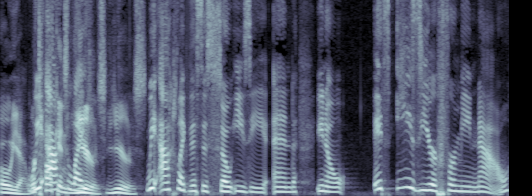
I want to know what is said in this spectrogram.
Oh yeah, we're We act talking like- years, years. We act like this is so easy, and you know, it's easier for me now.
